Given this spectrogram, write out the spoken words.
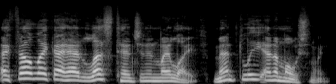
I felt like I had less tension in my life, mentally and emotionally.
